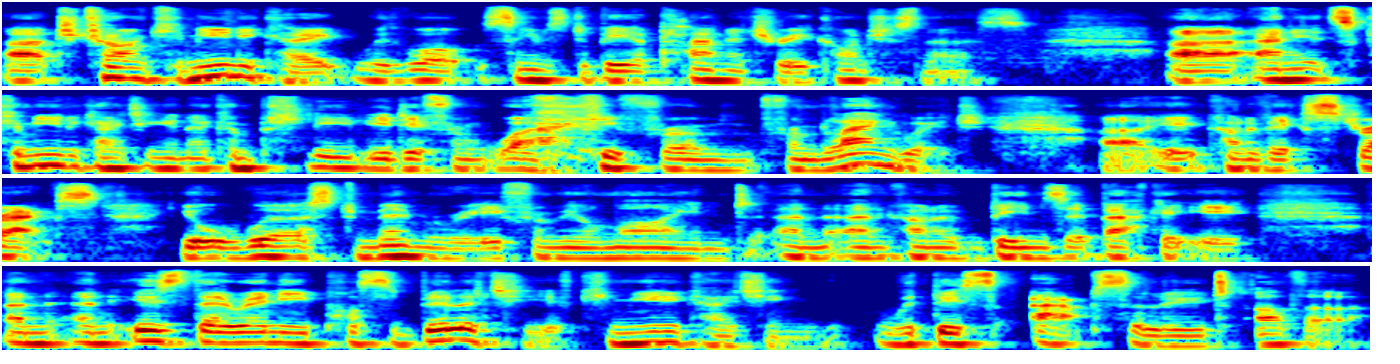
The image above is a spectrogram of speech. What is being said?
uh, to try and communicate with what seems to be a planetary consciousness. Uh, and it's communicating in a completely different way from from language. Uh, it kind of extracts your worst memory from your mind and, and kind of beams it back at you. And and is there any possibility of communicating with this absolute other?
